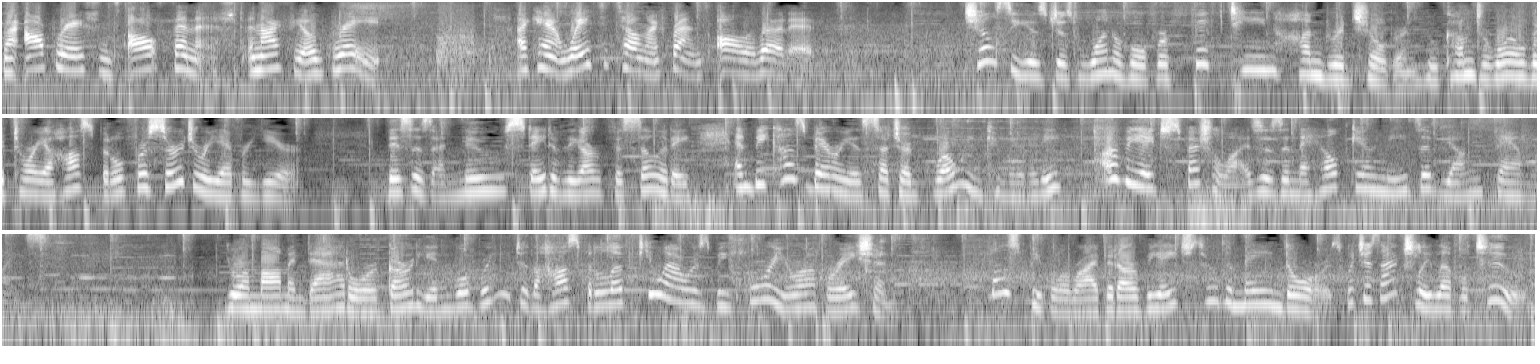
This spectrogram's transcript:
My operation's all finished and I feel great. I can't wait to tell my friends all about it. Chelsea is just one of over 1,500 children who come to Royal Victoria Hospital for surgery every year. This is a new, state-of-the-art facility, and because Barrie is such a growing community, RVH specializes in the healthcare needs of young families. Your mom and dad or guardian will bring you to the hospital a few hours before your operation. Most people arrive at RVH through the main doors, which is actually level 2.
